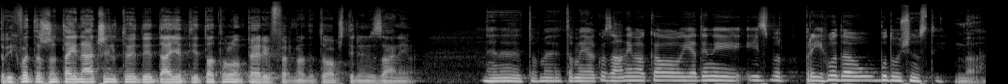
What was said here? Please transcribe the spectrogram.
prihvataš na taj način ili to je da dalje ti je totalno periferno, da to uopšte ne zanima? Ne, ne, to me, to me jako zanima kao jedini izvor prihoda u budućnosti. Da.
